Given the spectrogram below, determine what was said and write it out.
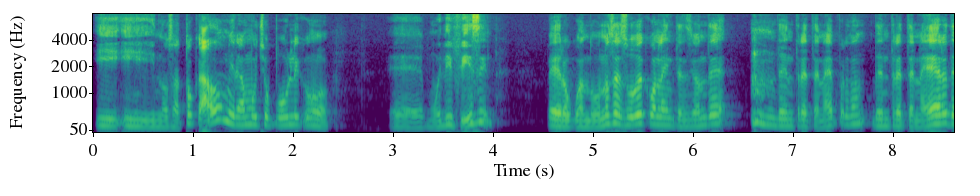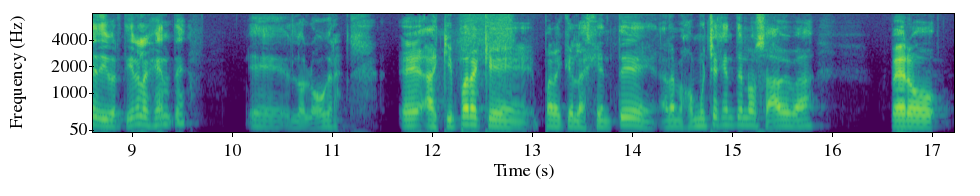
Y, y nos ha tocado mirar mucho público eh, muy difícil. Pero cuando uno se sube con la intención de, de entretener, perdón, de entretener, de divertir a la gente, eh, lo logra. Eh, aquí para que, para que la gente, a lo mejor mucha gente no sabe, va, pero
